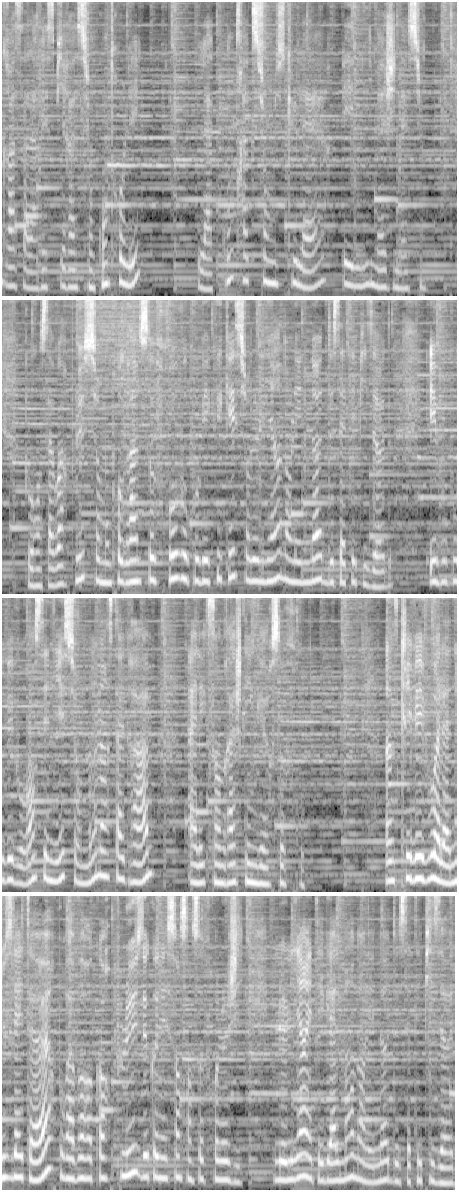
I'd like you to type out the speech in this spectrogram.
grâce à la respiration contrôlée, la contraction musculaire et l'imagination. Pour en savoir plus sur mon programme Sophro, vous pouvez cliquer sur le lien dans les notes de cet épisode et vous pouvez vous renseigner sur mon Instagram Alexandra Schlinger Sofro. Inscrivez-vous à la newsletter pour avoir encore plus de connaissances en sophrologie. Le lien est également dans les notes de cet épisode.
